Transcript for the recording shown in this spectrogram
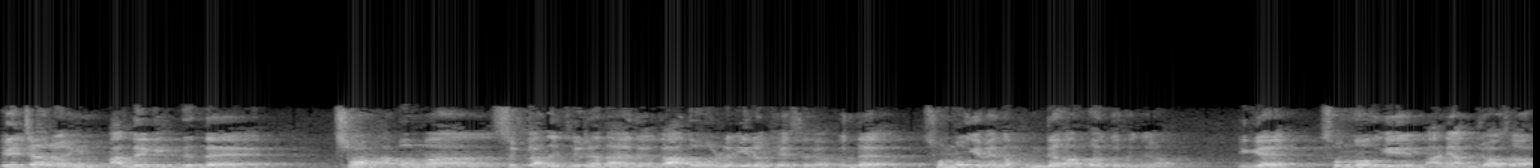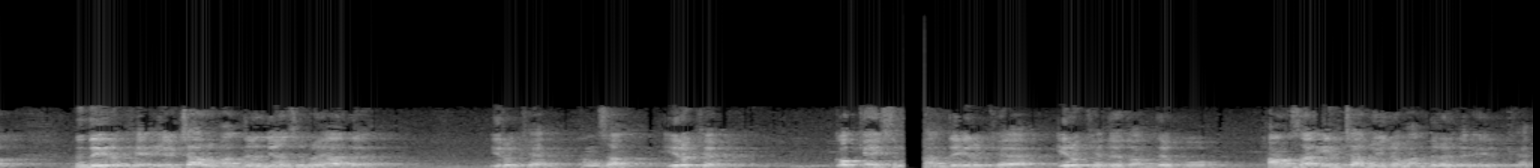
일자로 힘- 만들기 힘든데 처음 한 번만 습관을 들여놔야 돼요. 나도 원래 이렇게 했어요. 근데 손목이 맨날 붕대 감고 있거든요. 이게 손목이 많이 안 좋아서. 근데 이렇게 일자로 만드는 연습을 해야 돼. 이렇게 항상. 이렇게 꺾여 있으면 안 돼. 이렇게. 이렇게 돼도 안 되고. 항상 일자로 이를 만들어야 돼. 이렇게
